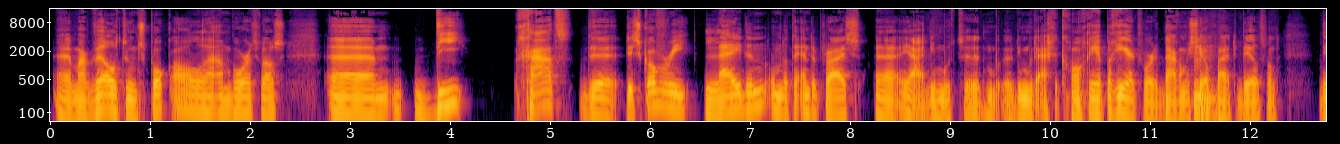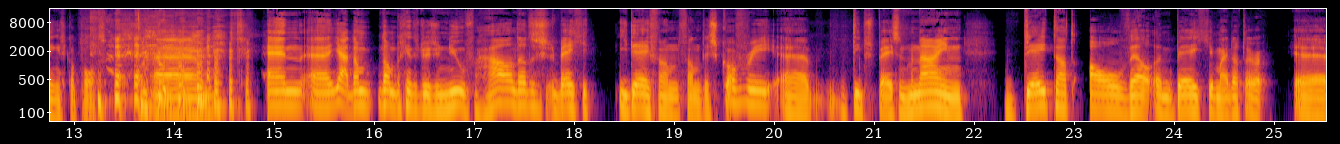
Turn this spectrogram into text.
eh, maar wel toen Spock al aan boord was, ehm, die gaat de Discovery leiden, omdat de Enterprise, ja, die moet, die moet eigenlijk gewoon gerepareerd worden. Daarom is hij Mm. ook buiten beeld, want ding is kapot. Ehm, en eh, ja, dan, dan begint er dus een nieuw verhaal. En dat is een beetje het idee van, van Discovery. Eh, Deep Space Nine deed dat al wel een beetje, maar dat er eh,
